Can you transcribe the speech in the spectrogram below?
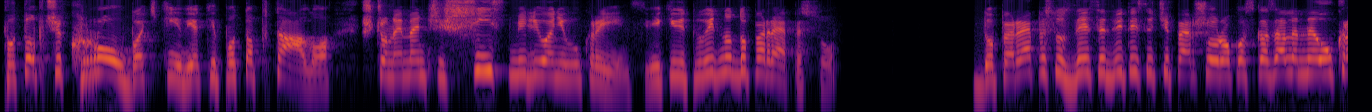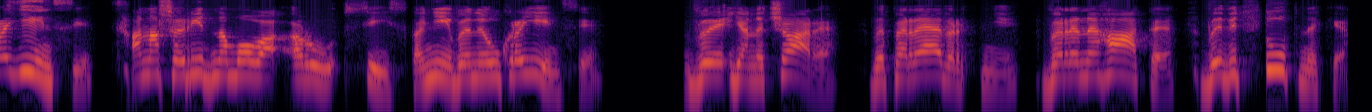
потопче кров батьків, які потоптало щонайменше 6 мільйонів українців, які відповідно до перепису. До перепису, здається, 2001 року сказали, ми українці, а наша рідна мова російська. Ні, ви не українці. Ви яничари, ви перевертні, ви ренегати, ви відступники.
